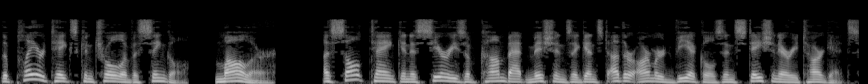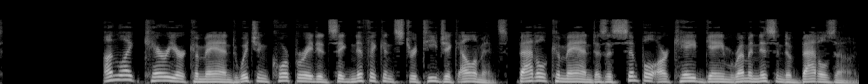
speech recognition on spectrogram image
The player takes control of a single Mauler assault tank in a series of combat missions against other armored vehicles and stationary targets. Unlike Carrier Command which incorporated significant strategic elements, Battle Command is a simple arcade game reminiscent of Battlezone.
